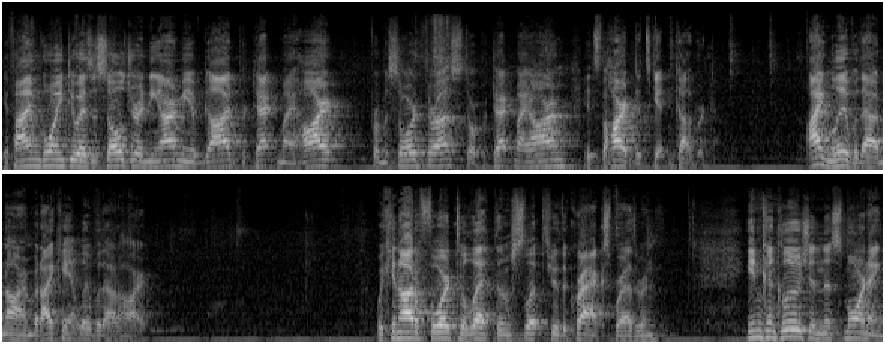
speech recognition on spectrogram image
if I'm going to, as a soldier in the army of God, protect my heart from a sword thrust or protect my arm, it's the heart that's getting covered. I can live without an arm, but I can't live without a heart. We cannot afford to let them slip through the cracks, brethren. In conclusion, this morning,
